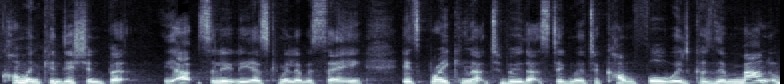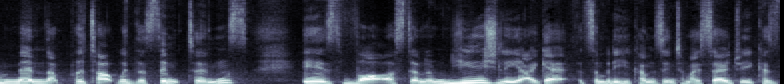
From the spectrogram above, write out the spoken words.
common condition. But absolutely, as Camilla was saying, it's breaking that taboo, that stigma to come forward because the amount of men that put up with the symptoms is vast. And um, usually I get somebody who comes into my surgery because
